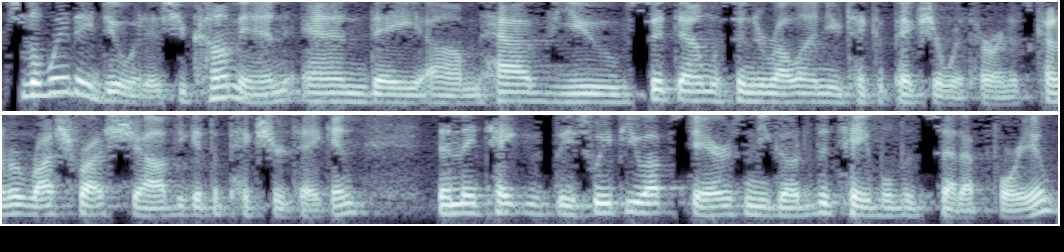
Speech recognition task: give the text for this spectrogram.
So the way they do it is you come in and they um, have you sit down with Cinderella and you take a picture with her, and it's kind of a rush rush job to get the picture taken. Then they take they sweep you upstairs and you go to the table that's set up for you,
